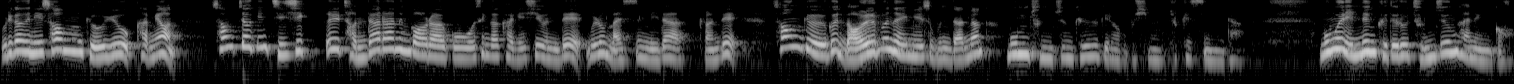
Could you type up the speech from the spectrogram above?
우리가 흔히 성교육하면 성적인 지식을 전달하는 거라고 생각하기 쉬운데 물론 맞습니다. 그런데 성교육은 넓은 의미에서 본다면 몸 존중 교육이라고 보시면 좋겠습니다. 몸을 있는 그대로 존중하는 거.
